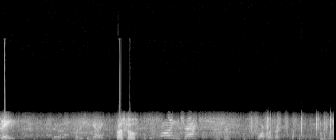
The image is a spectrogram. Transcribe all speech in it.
getting? What is she getting? Roscoe. She's Following the tracks. Walk with her.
